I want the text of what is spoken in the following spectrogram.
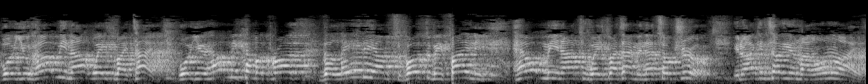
will you help me not waste my time? Will you help me come across the lady I'm supposed to be finding? Waste my time. And that's so true. You know, I can tell you in my own life,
